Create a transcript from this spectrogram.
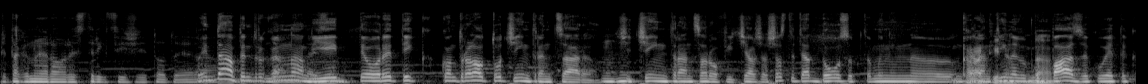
Păi dacă nu erau restricții și totul era... Păi da, pentru că Da, na, dai ei seama. teoretic controlau tot ce intră în țară Mhm. și ce intra în țară oficial și așa stătea două săptămâni în, uh, în carantină, carantină cu da. pază, cu etc.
